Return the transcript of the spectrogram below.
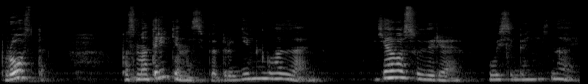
Просто посмотрите на себя другими глазами. Я вас уверяю, вы себя не знаете.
